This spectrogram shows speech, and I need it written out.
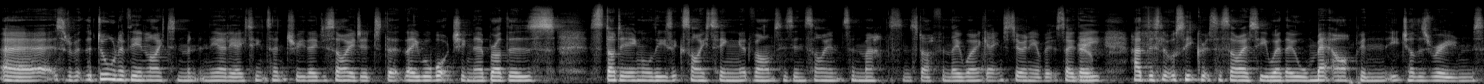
uh, sort of at the dawn of the Enlightenment in the early 18th century, they decided that they were watching their brothers studying all these exciting advances in science and maths and stuff, and they weren't getting to do any of it. So they Yeah. had this little secret society where they all met up in each other's rooms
